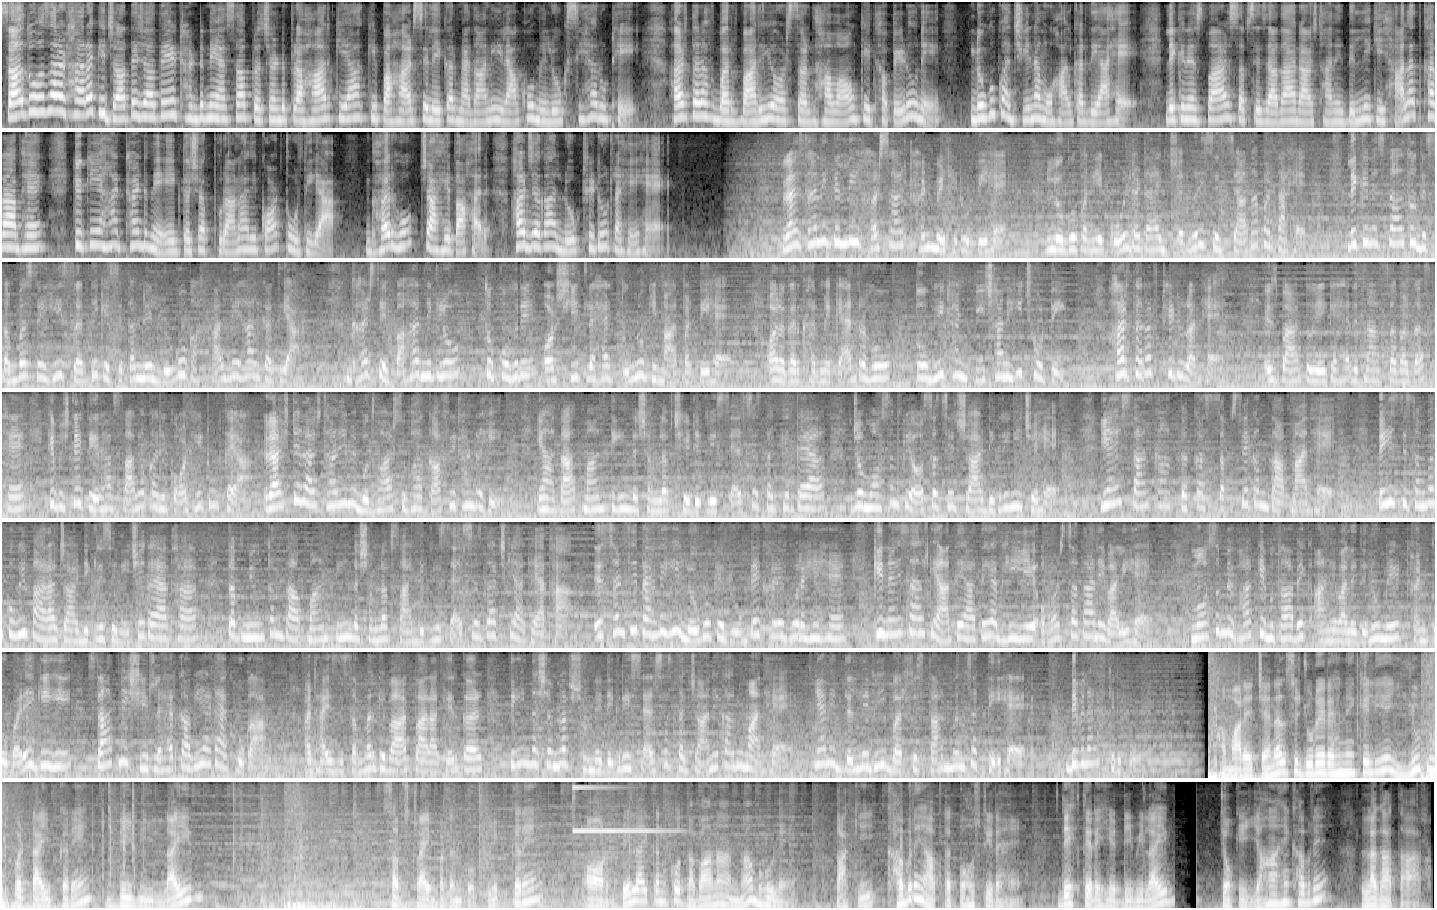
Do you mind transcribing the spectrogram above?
साल 2018 के जाते जाते ठंड ने ऐसा प्रचंड प्रहार किया कि पहाड़ से लेकर मैदानी इलाकों में लोग सिहर उठे। हर तरफ़ बर्फबारी और सर्द हवाओं के थपेड़ों ने लोगों का जीना मुहाल कर दिया है। लेकिन इस बार सबसे ज़्यादा राजधानी दिल्ली की हालत खराब है, क्योंकि यहाँ ठंड ने एक दशक पुराना रिकॉर्ड तोड़ दिया। घर हो चाहे बाहर, हर जगह लोग ठिठुर रहे हैं। राजधानी दिल्ली हर साल ठंड में ठिठुरती है। लोगों पर ये कोल्ड अटैक जनवरी से ज़्यादा पड़ता है। लेकिन इस साल तो दिसंबर से ही सर्दी के सितम ने लोगों का हाल बेहाल कर दिया। घर से बाहर निकलो तो कोहरे और शीतलहर दोनों की मार पड़ती है। और अगर घर में कैद रहो तो भी ठंड पीछा नहीं छोड़ती। हर तरफ़ ठिठुरन है। इस बार तो ये कहर इतना ज़बरदस्त है कि पिछले तेरह सालों का रिकॉर्ड ही टूट गया। राष्ट्रीय राजधानी में बुधवार सुबह काफ़ी ठंड रही। यहाँ तापमान तीन दशमलव छह डिग्री सेल्सियस तक गिर गया, जो मौसम के औसत से चार डिग्री नीचे है। यह इस साल का अब तक का सबसे कम तापमान है। तेईस दिसंबर को भी पारा चार डिग्री से नीचे गया था, तब न्यूनतम तापमान तीन दशमलव सात डिग्री सेल्सियस दर्ज किया गया था। इस ठंड से पहले ही लोगों के रोंगटे खड़े हो रहे हैं कि नए साल के आते आते अभी ये और सताने वाली है। मौसम विभाग के मुताबिक आने वाले दिनों में ठंड तो बढ़ेगी ही, साथ में शीतलहर का भी अटैक होगा। 28 दिसंबर के बाद पारा गिरकर तीन दशमलव शून्य डिग्री सेल्सियस तक जाने का अनुमान है, यानी दिल्ली भी बर्फिस्तान बन सकती है। डीबी लाइव की रिपोर्ट। हमारे चैनल से जुड़े रहने के लिए यूट्यूब पर टाइप करें डीबी लाइव, सब्सक्राइब बटन को क्लिक करें और बेल आइकन को दबाना न भूलें, ताकि खबरें आप तक पहुँचती रहें। देखते रहिए डीबी लाइव। क्योंकि यहाँ हैं खबरें लगातार।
